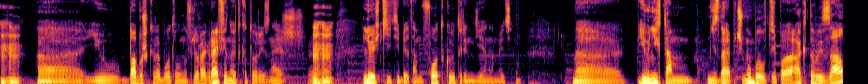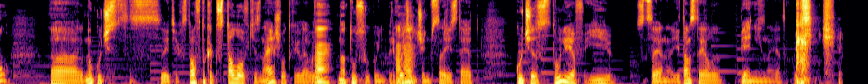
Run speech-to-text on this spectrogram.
Uh-huh. И бабушка работала на флюорографии, но это который, знаешь, uh-huh. легкие тебе там фоткают рентгеном этим. А, и у них там, не знаю почему, был типа актовый зал, а, ну, куча с этих столов, ну, как в столовке, знаешь, вот когда вы а. на тусу какую-нибудь приходите ага. что-нибудь посмотреть, стоят куча стульев и сцена, и там стояла пианино. Я такой...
